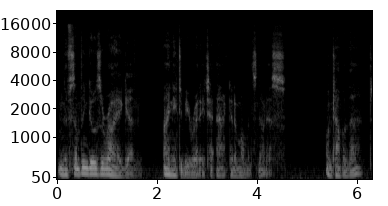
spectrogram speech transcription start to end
If something goes awry again, I need to be ready to act at a moment's notice. On top of that,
